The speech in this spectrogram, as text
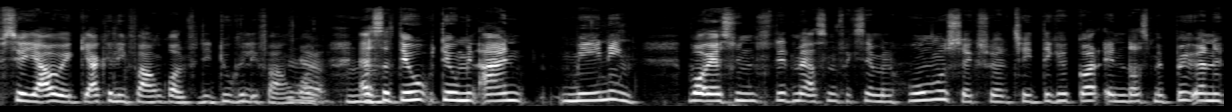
siger jeg jo ikke, jeg kan lide farven grøn, fordi du kan lide farven grøn. Ja. Mm. Altså, det er, jo, det er jo min egen mening, hvor jeg synes lidt mere sådan, for eksempel homoseksualitet, det kan godt ændres med bøgerne,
